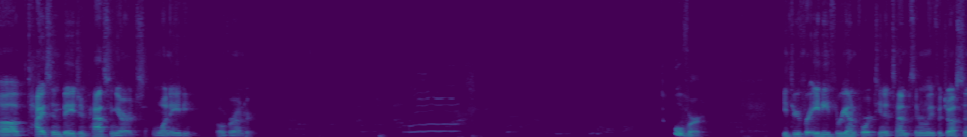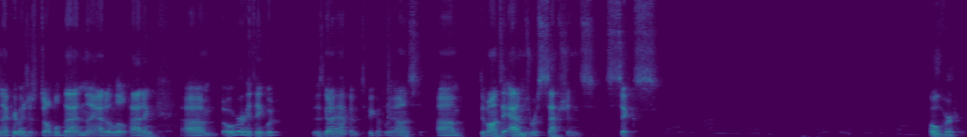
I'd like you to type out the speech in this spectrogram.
Uh, Tyson Bagent passing yards 180 over under. Over. He threw for 83 on 14 attempts in relief of Justin. I pretty much just doubled that and I added a little padding. Um, over, I think, what is going to happen, to be completely honest. Um, Davante Adams receptions, six. Over.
